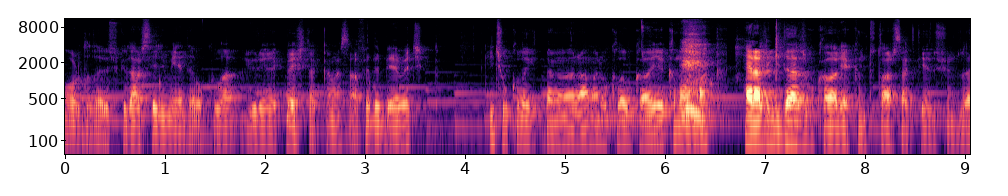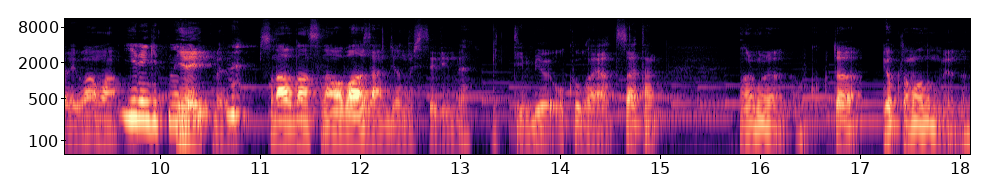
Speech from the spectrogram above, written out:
Orada da Üsküdar Selimiye'de okula yürüyerek 5 dakika mesafede bir eve çıktım. Hiç okula gitmememe rağmen okula bu kadar yakın olmak herhalde gider bu kadar yakın tutarsak diye düşündüler evi ama Yine gitmedim. Yine gitmedim. Sınavdan sınava bazen canım istediğinde gittiğim bir okul hayatı. Zaten Marmara Hukuk'ta yoklama alınmıyordu.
